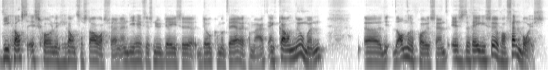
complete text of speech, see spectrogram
Die gast is gewoon een gigantische Star Wars fan. En die heeft dus nu deze documentaire gemaakt. En Carl Newman, eh, die, de andere producent, is de regisseur van Fanboys.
